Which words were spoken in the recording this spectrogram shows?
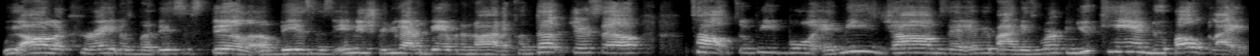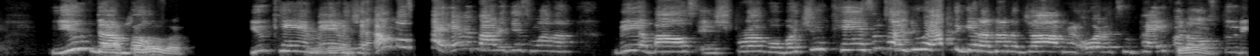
we all are creators, but this is still a business industry. You got to be able to know how to conduct yourself, talk to people, and these jobs that everybody's working, you can do both. Like you've done Absolutely. both. You can manage mm-hmm. it. I don't know everybody just want to be a boss and struggle, but you can. Sometimes you have to get another job in order to pay for yeah. those studios.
